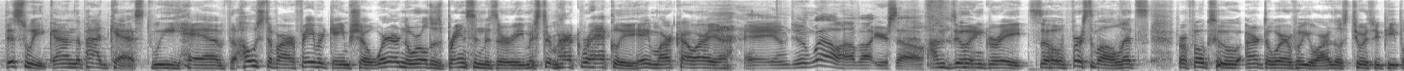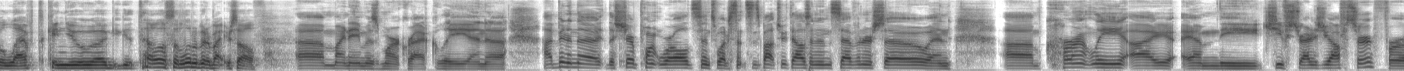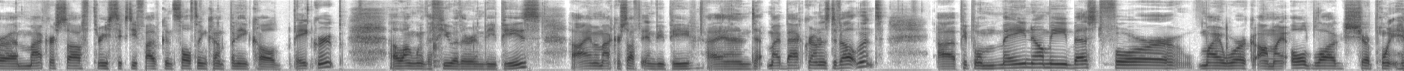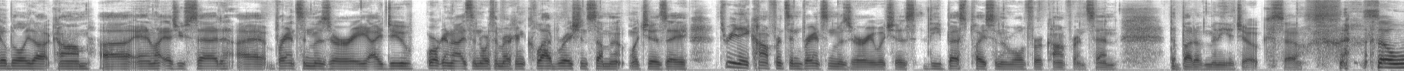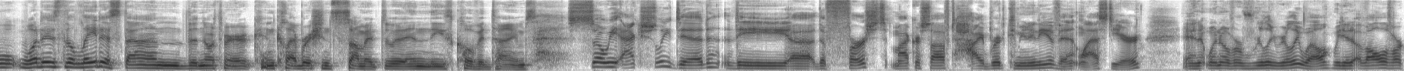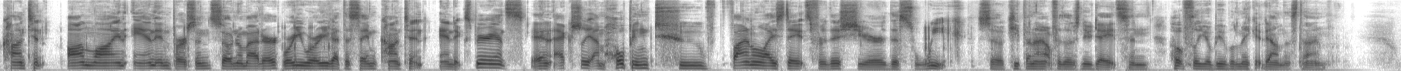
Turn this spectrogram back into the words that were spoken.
This week on the podcast, we have the host of our favorite game show, Where in the World is Branson, Missouri, Mr. Mark Rackley. Hey, Mark, how are you? Hey, I'm doing well. How about yourself? I'm doing great. So, first of all, let's, for folks who aren't aware of who you are, those two or three people left, can you uh, tell us a little bit about yourself? Uh, my name is Mark Rackley, and uh, I've been in the, the SharePoint world since what since, since about 2007 or so. And um, currently, I am the chief strategy officer for a Microsoft 365 consulting company called PAIT Group, along with a few other MVPs. I am a Microsoft MVP, and my background is development. Uh, people may know me best for my work on my old blog, SharePointHillbilly.com. Uh, and as you said, Branson, Missouri, I do organize the North American Collaboration Summit, which is a three day conference in Branson, Missouri, which is the best place in the world for a conference and the butt of many a joke. So, so what is the latest on the North American Collaboration Summit in these COVID times? So we actually did the uh, the first Microsoft hybrid community event last year, and it went over really, really well. We did all of our content online and in person. So no matter where you were, you got the same content and experience. And actually, I'm hoping to finalize dates for this year this week. So keep an eye out for those new dates, and hopefully, you'll be able to make it down this time.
